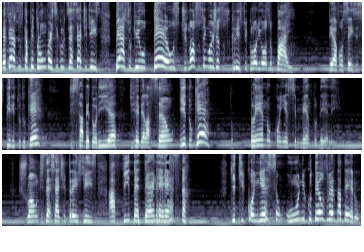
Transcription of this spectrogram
Efésios capítulo 1, versículo 17 diz: Peço que o Deus de nosso Senhor Jesus Cristo e glorioso Pai, dê a vocês espírito do quê? De sabedoria, de revelação e do quê? Do pleno conhecimento dele. João 17,3 diz: A vida eterna é esta, que te conheçam o único Deus verdadeiro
